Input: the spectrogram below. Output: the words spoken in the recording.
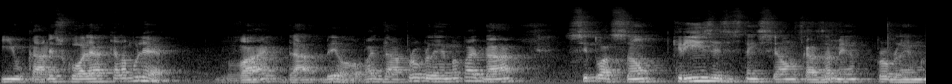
E o cara escolhe aquela mulher. Vai dar BO, vai dar problema, vai dar situação, crise existencial no casamento, problema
